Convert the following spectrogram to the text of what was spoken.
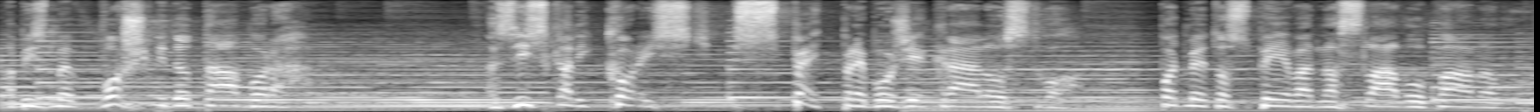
aby sme vošli do tábora a získali korisť späť pre Božie kráľovstvo. Poďme to spievať na slávu pánovu.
